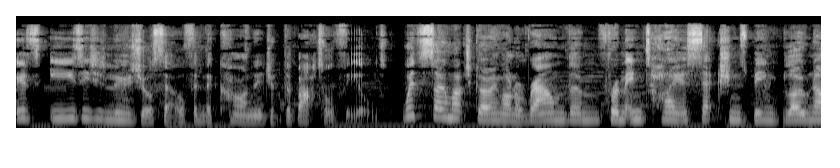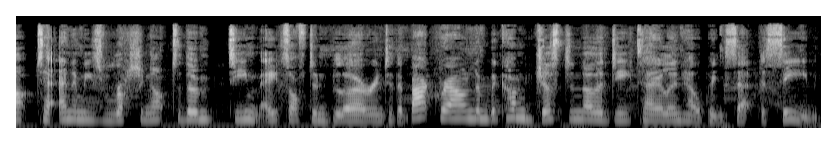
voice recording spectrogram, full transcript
It's easy to lose yourself in the carnage of the battlefield. With so much going on around them, from entire sections being blown up to enemies rushing up to them, teammates often blur into the background and become just another detail in helping set the scene.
